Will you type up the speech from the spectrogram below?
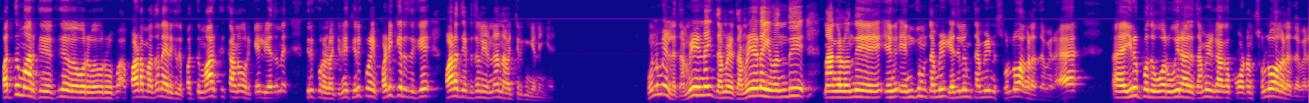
பத்து மார்க்குக்கு ஒரு ஒரு பா- பாடமா தானே இருக்குது. பத்து மார்க்குக்கான ஒரு கேள்வியை தானே திருக்குறள் வச்சிருக்கீங்க. திருக்குறளை படிக்கிறதுக்கு பாடத்திட்டத்தில் என்னென்ன வச்சிருக்கீங்க நீங்க? ஒண்ணுமே இல்லை. தமிழினை தமிழ் தமிழினை வந்து நாங்கள் வந்து எங் எங்கும் தமிழ் எதிலும் தமிழ்னு சொல்லுவாங்களே தவிர இருப்பது ஓர் உயிராது தமிழுக்காக போட்டோம்னு சொல்லுவாங்களே தவிர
